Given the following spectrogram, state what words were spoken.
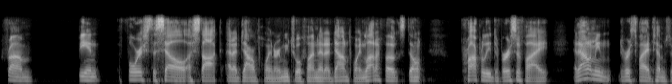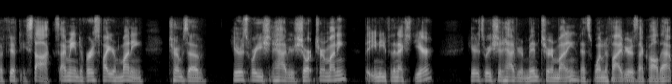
from being forced to sell a stock at a down point or a mutual fund at a down point. A lot of folks don't properly diversify, and I don't mean diversify in terms of 50 stocks. I mean diversify your money in terms of here's where you should have your short-term money that you need for the next year Here's where you should have your midterm money. That's one to five years, I call that.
